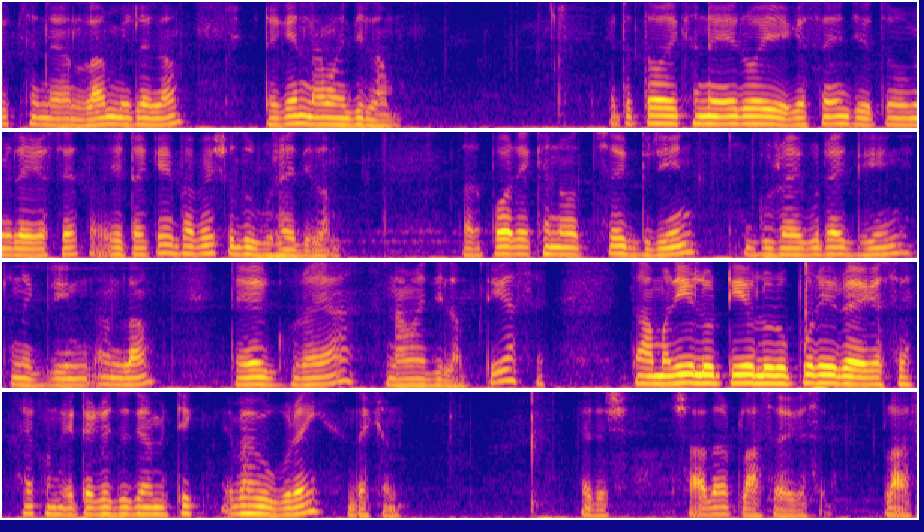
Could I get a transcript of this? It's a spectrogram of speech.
এখানে আনলাম মিলালাম এটাকে নামাই দিলাম। এটা তো এখানে রয়ে গেছে, যেহেতু মিলে গেছে, তো এটাকে এভাবে শুধু ঘুরাই দিলাম। তারপর এখানে হচ্ছে গ্রিন ঘুরাই ঘুরাই গ্রিন এখানে গ্রিন আনলাম, এটাকে ঘুরাইয়া নামাই দিলাম, ঠিক আছে? তো আমার ইয়েলোটি ইয়েলোর উপরেই রয়ে গেছে। এখন এটাকে যদি আমি ঠিক এভাবে ঘুরাই, দেখেন যে সাদা প্লাস হয়ে গেছে প্লাস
